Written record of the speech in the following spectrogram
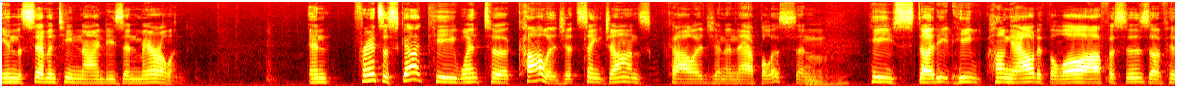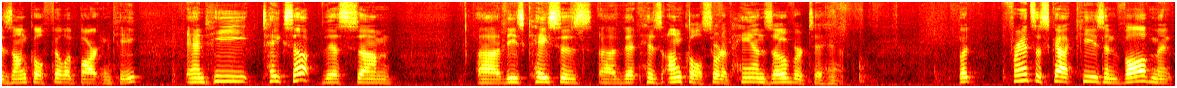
in the 1790s in Maryland. And Francis Scott Key went to college at St. John's College in Annapolis, and mm-hmm. he studied, he hung out at the law offices of his uncle Philip Barton Key, and he takes up this, um, uh, these cases uh, that his uncle sort of hands over to him. But Francis Scott Key's involvement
